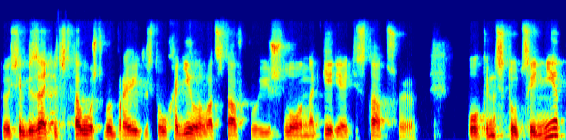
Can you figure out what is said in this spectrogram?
То есть обязательств того, чтобы правительство уходило в отставку и шло на переаттестацию по Конституции нет,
